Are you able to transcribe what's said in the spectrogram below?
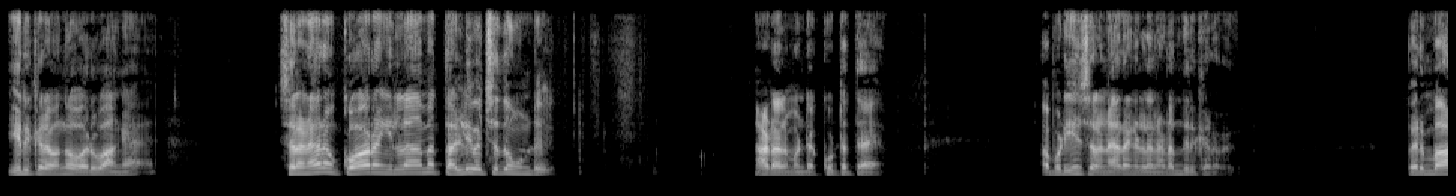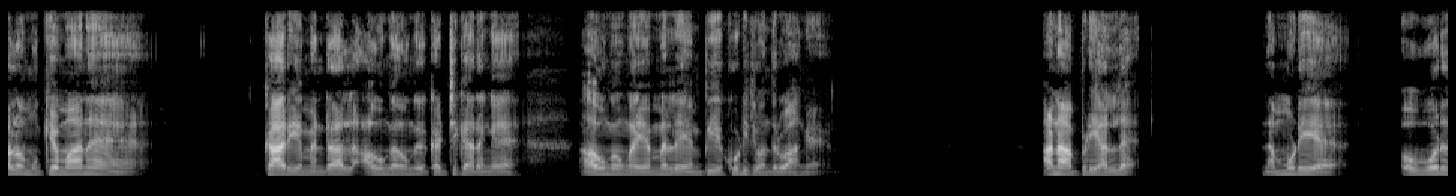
இருக்கிறவங்க வருவாங்க. சில நேரம் கோரம் இல்லாமல் தள்ளி வச்சதும் உண்டு. நாடாளுமன்ற கூட்டத்தை அப்படியும் சில நேரங்களில் நடந்திருக்கிறது. பெரும்பாலும் முக்கியமான காரியம் என்றால் அவங்கவுங்க கட்சிக்காரங்க அவங்கவுங்க எம்எல்ஏ எம்பியை கூட்டிகிட்டு வந்துடுவாங்க ஆனால் அப்படி அல்ல. நம்முடைய ஒவ்வொரு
